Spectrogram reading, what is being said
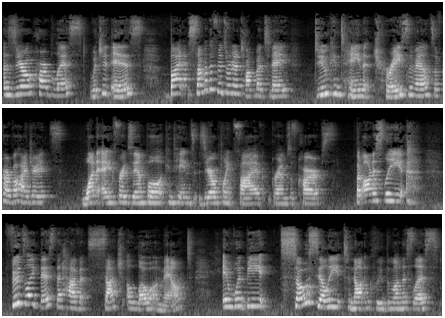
a zero carb list, which it is, but some of the foods we're to talk about today do contain trace amounts of carbohydrates. One egg, for example, contains 0.5 grams of carbs. But honestly, foods like this that have such a low amount, it would be so silly to not include them on this list.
